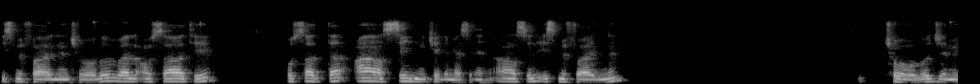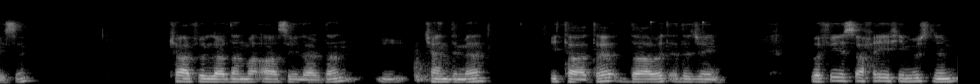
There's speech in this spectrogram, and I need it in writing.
ismi failinin çoğulu vel usati usat da asin kelimesinin asin ismi failinin çoğulu cemisi kafirlerden ve asilerden kendime itaate davet edeceğim. Ve fi sahihi Müslim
